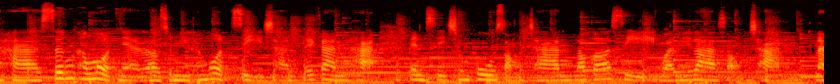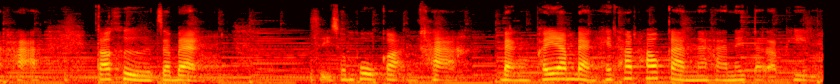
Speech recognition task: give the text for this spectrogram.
นะคะ ซึ่งทั้งหมดเนี่ยเราจะมีทั้งหมด 4 ชั้นด้วยกันค่ะ เป็นสีชมพู 2 ชั้น แล้วก็สีวานิลา 2 ชั้นนะคะ ก็คือจะแบ่งสีชมพูก่อนค่ะ แบ่งพยายามแบ่งให้เท่า ๆกันนะคะ ในแต่ละพิมพ์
